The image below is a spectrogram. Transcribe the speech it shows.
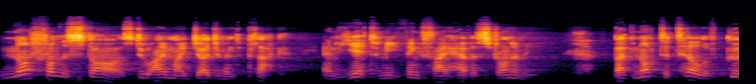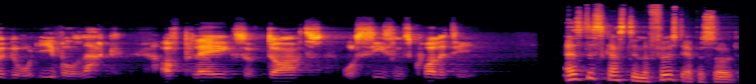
Not from the stars do I my judgment pluck, and yet methinks I have astronomy, but not to tell of good or evil luck, of plagues, of darts, or seasons' quality. As discussed in the first episode,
